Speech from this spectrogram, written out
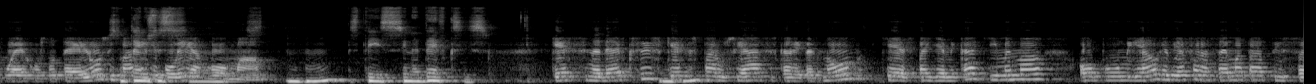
που έχω στο τέλος, στο υπάρχουν και πολλοί ακόμα. Mm-hmm. Στις συνεντεύξεις. Και στις συνεντευξεις και στις παρουσιάσεις καλλιτεχνών και στα γενικά κείμενα όπου μιλάω για διάφορα θέματα της uh,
